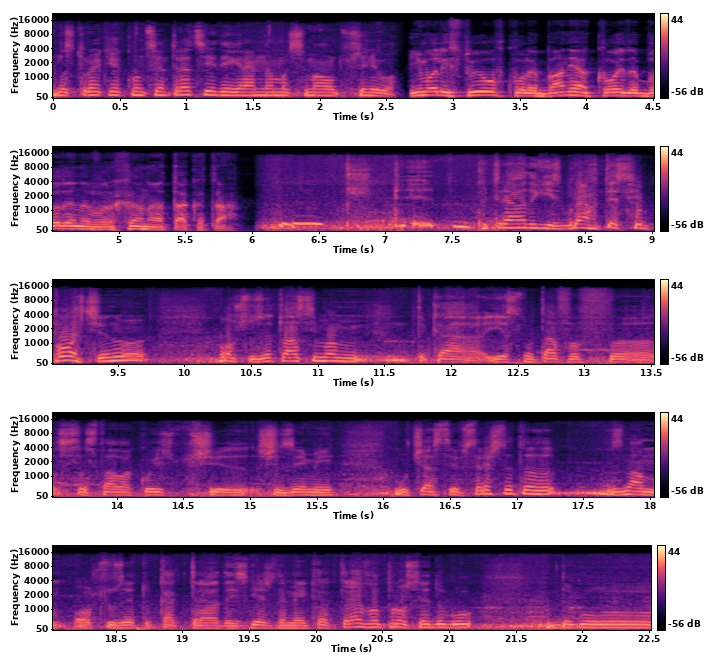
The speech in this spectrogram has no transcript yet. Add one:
настройка и концентрация и да играем на максималното си ниво. Има ли в колебания кой да бъде на върха на атаката? Е, трябва да ги изброявам, те са и повече, но Общо взето аз имам така яснота в състава, кой ще, ще вземе участие в срещата. Знам общо взето как трябва да изглеждаме и как трябва. Въпросът е да го, да го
